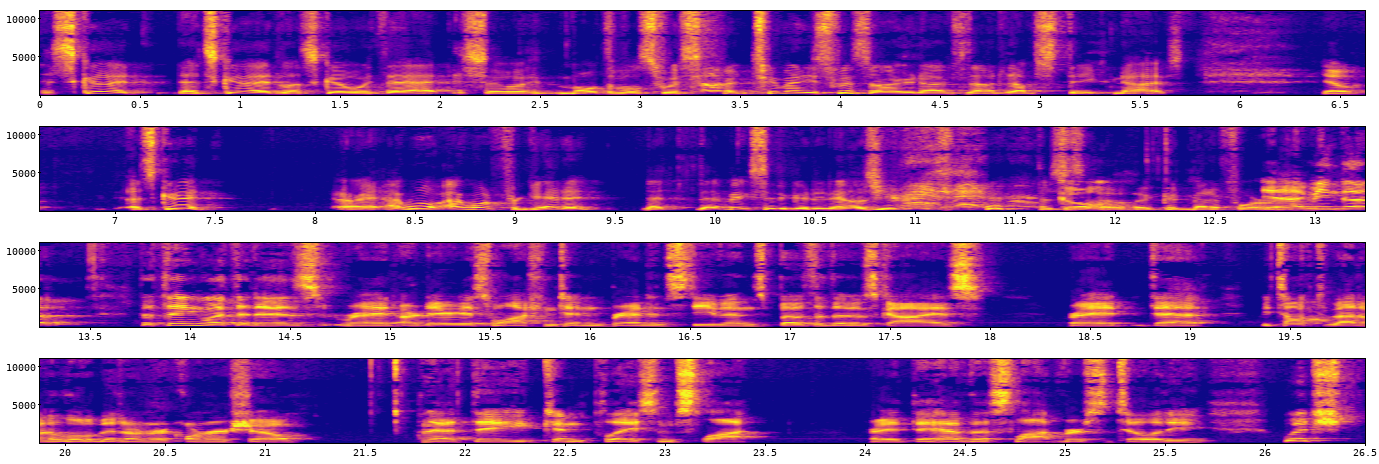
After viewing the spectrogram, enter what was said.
That's good. That's good. Let's go with that. So multiple Swiss, too many Swiss Army knives, not enough steak knives. Yep. That's good. All right, I won't. I won't forget it. that that makes it a good analogy right there. Cool. So, a good metaphor. Yeah, right? I mean the the thing with it is right. Ar'Darius Washington, Brandon Stephens, both of those guys, right? That we talked about it a little bit on our corner show that they can play some slot, right? They have the slot versatility, which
